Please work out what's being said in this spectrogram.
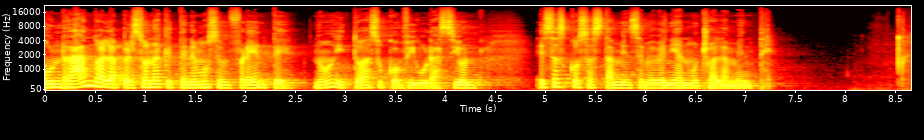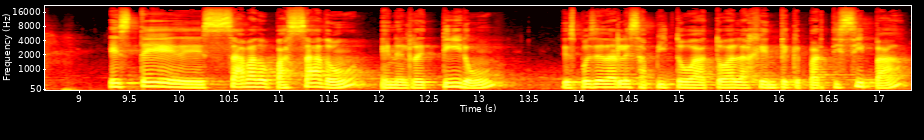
honrando a la persona que tenemos enfrente, ¿no? Y toda su configuración. Esas cosas también se me venían mucho a la mente. Este sábado pasado, en el retiro, después de darle sapito a toda la gente que participa,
